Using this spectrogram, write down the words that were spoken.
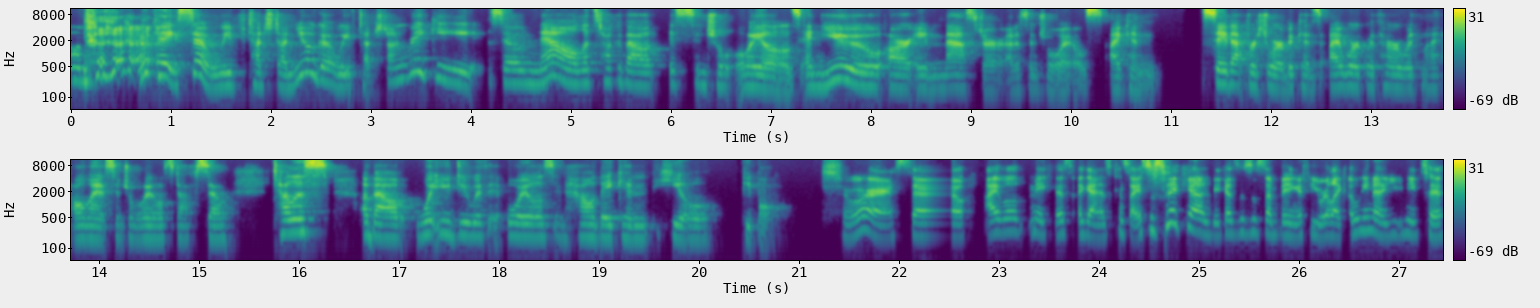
Um, okay, so we've touched on yoga, we've touched on Reiki. So now let's talk about essential oils. And you are a master at essential oils. I can say that for sure because I work with her with my all my essential oil stuff. So tell us about what you do with oils and how they can heal people. Sure. So I will make this again as concise as I can because this is something if you were like, Alina, you need to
